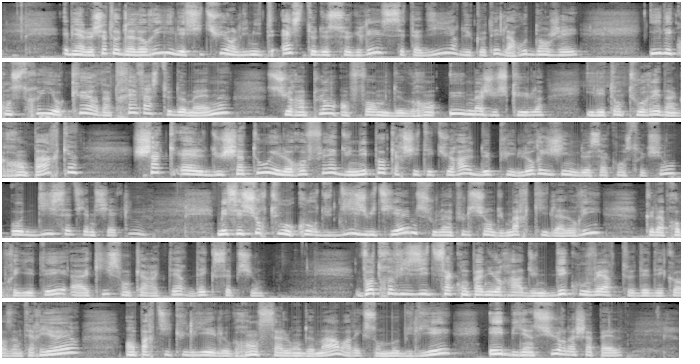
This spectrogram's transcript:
Eh bien, le château de la Laurie, il est situé en limite est de Segré, c'est-à-dire du côté de la route d'Angers. Il est construit au cœur d'un très vaste domaine, sur un plan en forme de grand U majuscule. Il est entouré d'un grand parc. Chaque aile du château est le reflet d'une époque architecturale depuis l'origine de sa construction au XVIIe siècle. Hmm. Mais c'est surtout au cours du XVIIIe, sous l'impulsion du marquis de la Laurie, que la propriété a acquis son caractère d'exception. Votre visite s'accompagnera d'une découverte des décors intérieurs, en particulier le grand salon de marbre avec son mobilier et bien sûr la chapelle.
